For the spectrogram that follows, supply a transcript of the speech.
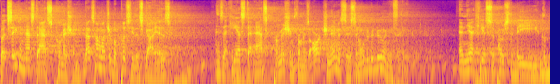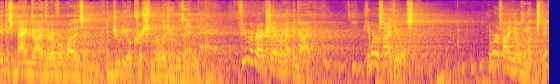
But Satan has to ask permission. That's how much of a pussy this guy is, is that he has to ask permission from his arch nemesis in order to do anything. And yet he is supposed to be the biggest bad guy there ever was in, in Judeo-Christian religions, and if you've ever actually ever met the guy, he wears high heels. He wears high heels and lipstick,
